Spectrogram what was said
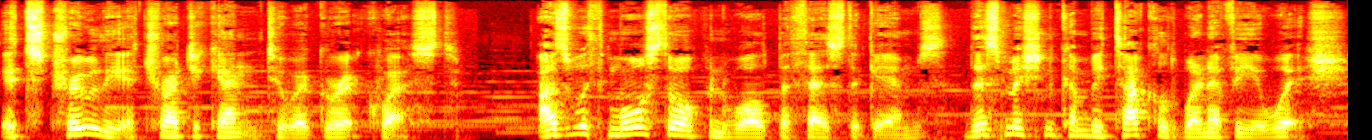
It's truly a tragic end to a great quest. As with most open world Bethesda games, this mission can be tackled whenever you wish.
